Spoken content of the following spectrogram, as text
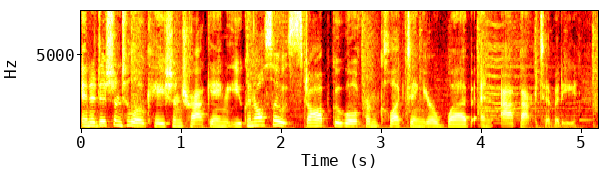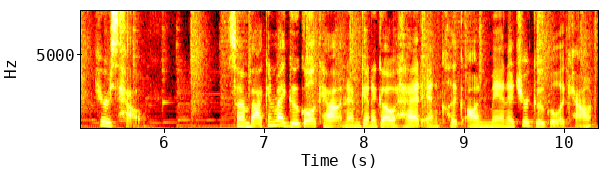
In addition to location tracking, you can also stop Google from collecting your web and app activity. Here's how. So I'm back in my Google account and I'm going to go ahead and click on Manage Your Google Account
